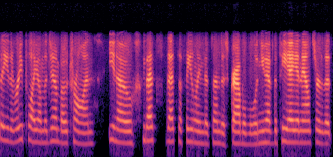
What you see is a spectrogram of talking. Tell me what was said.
see the replay on the jumbotron, you know, that's that's a feeling that's undescribable. And you have the PA announcer that's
